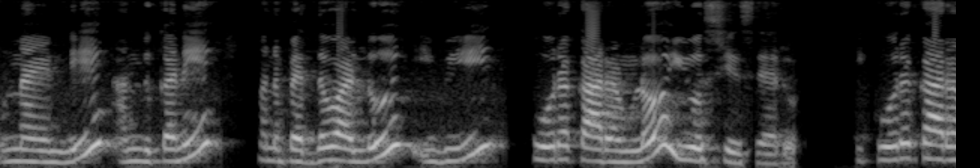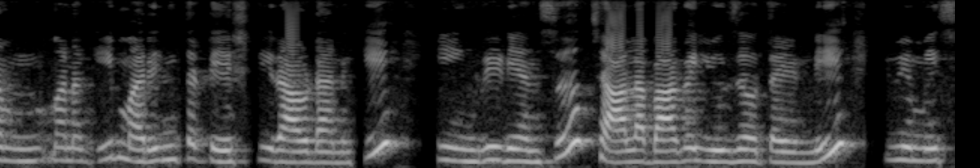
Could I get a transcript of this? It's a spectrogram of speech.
ఉన్నాయండి. అందుకని మన పెద్దవాళ్ళు ఇవి కూరకారంలో యూస్ చేశారు. ఈ కూరకారం మనకి మరింత టేస్టీ రావడానికి ఈ ఇంగ్రీడియంట్స్ చాలా బాగా యూజ్ అవుతాయండి. ఇవి మిస్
